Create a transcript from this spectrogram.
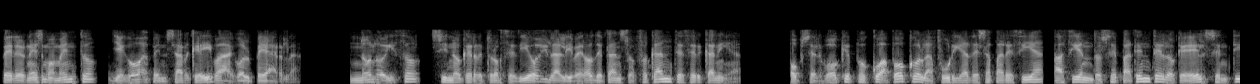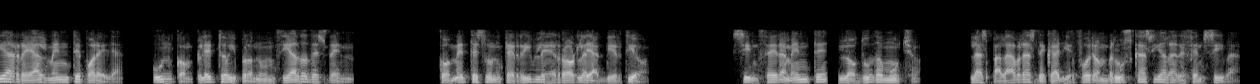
pero en ese momento, llegó a pensar que iba a golpearla. No lo hizo, sino que retrocedió y la liberó de tan sofocante cercanía. Observó que poco a poco la furia desaparecía, haciéndose patente lo que él sentía realmente por ella. Un completo y pronunciado desdén. Cometes un terrible error, le advirtió. Sinceramente, lo dudo mucho. Las palabras de calle fueron bruscas y a la defensiva.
